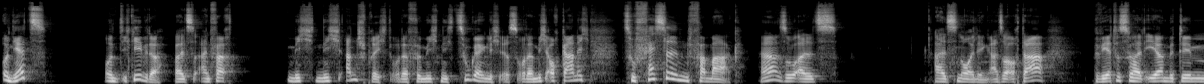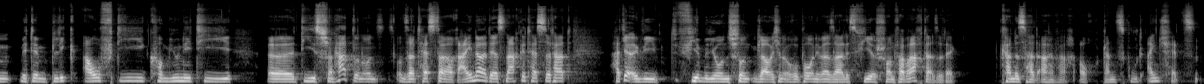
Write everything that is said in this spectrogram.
und jetzt? Und ich gehe wieder, weil es einfach mich nicht anspricht oder für mich nicht zugänglich ist oder mich auch gar nicht zu fesseln vermag. Ja, so als, als Neuling. Also auch da bewertest du halt eher mit dem, mit dem Blick auf die Community, äh, die es schon hat. Und uns, unser Tester Rainer, der es nachgetestet hat, hat ja irgendwie vier Millionen Stunden, glaube ich, in Europa Universalis 4 schon verbracht. Also der kann es halt einfach auch ganz gut einschätzen.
